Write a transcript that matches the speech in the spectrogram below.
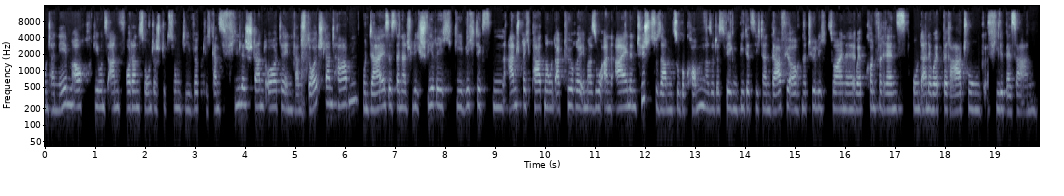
Unternehmen auch, die uns anfordern zur Unterstützung, die wirklich ganz viele Standorte in ganz Deutschland haben. Und da ist es dann natürlich schwierig, die wichtigsten Ansprechpartner und Akteure immer so an einen Tisch zusammenzubekommen. Also deswegen bietet sich dann dafür auch natürlich so eine Webkonferenz und eine Webberatung viel besser an.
